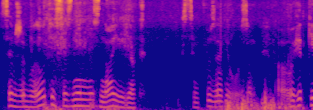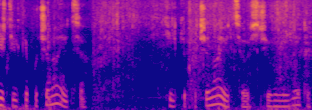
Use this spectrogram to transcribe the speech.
Це вже боротися з ним не знаю як. З цим фузаріозом. А огірки ж тільки починаються. Тільки починаються. Ось чи вони є тут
